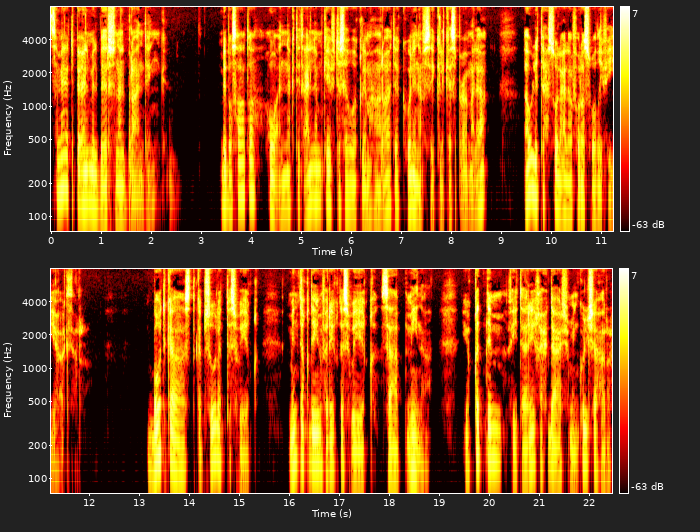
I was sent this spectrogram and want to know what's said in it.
سمعت بعلم ال personal branding ببساطة هو أنك تتعلم كيف تسوق لمهاراتك ولنفسك لكسب عملاء أو لتحصل على فرص وظيفية أكثر. بودكاست كبسولة تسويق من تقديم فريق تسويق ساب مينا. يقدم في تاريخ 11 من كل شهر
